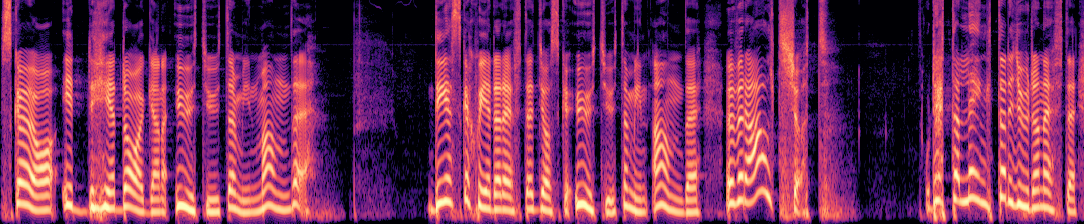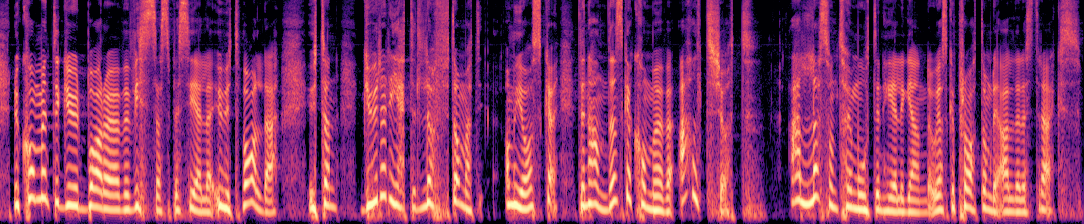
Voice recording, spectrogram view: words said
ska jag i de dagarna utgjuta min mande. Det ska ske därefter att jag ska utgjuta min ande över allt kött. Och detta längtade judarna efter. Nu kommer inte Gud bara över vissa speciella utvalda, utan Gud hade gett ett löfte om att om jag ska, den anden ska komma över allt kött. Alla som tar emot den helige ande och jag ska prata om det alldeles strax.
